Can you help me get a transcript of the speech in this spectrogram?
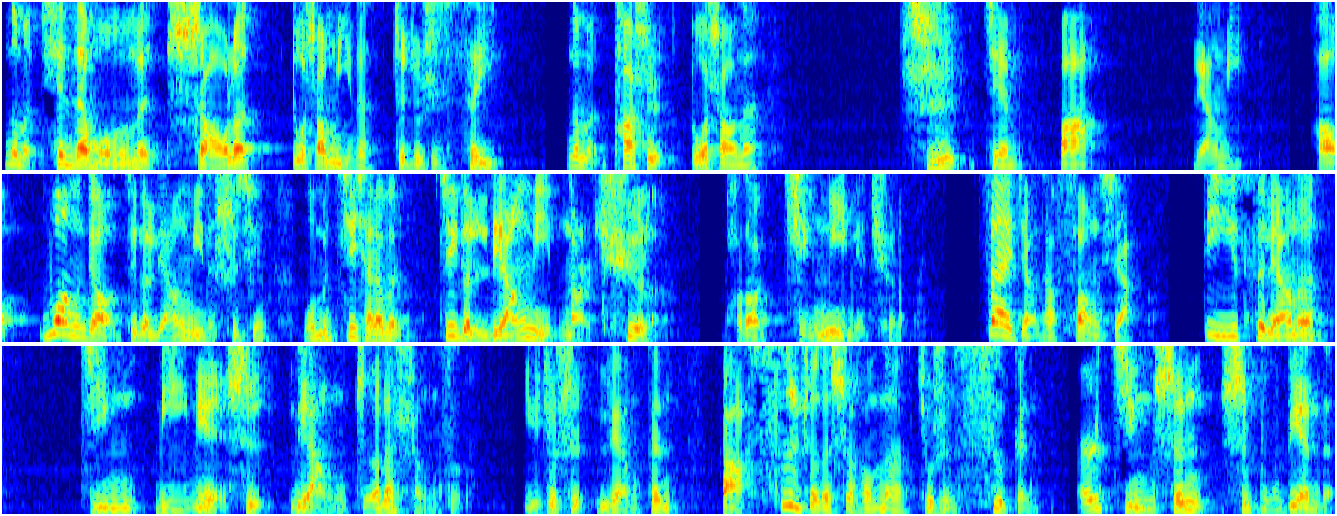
那么现在我们问少了多少米呢？这就是 C。那么它是多少呢？十减八，两米。好，忘掉这个两米的事情，我们接下来问这个两米哪儿去了？跑到井里面去了。再将它放下，第一次量呢，井里面是两折的绳子，也就是两根；打四折的时候呢，就是四根。而井深是不变的，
